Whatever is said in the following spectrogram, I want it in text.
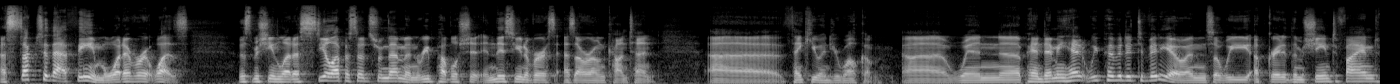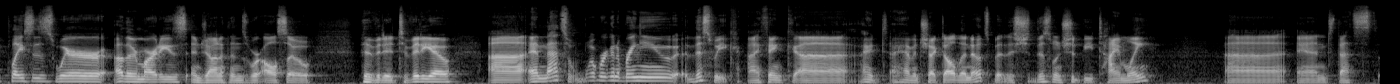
uh, stuck to that theme, whatever it was. This machine let us steal episodes from them and republish it in this universe as our own content. Uh, thank you and you're welcome. Uh, when uh, pandemic hit, we pivoted to video, and so we upgraded the machine to find places where other Martys and Jonathans were also pivoted to video. Uh, and that's what we're going to bring you this week. I think uh, I, I haven't checked all the notes, but this sh- this one should be timely, uh, and that's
